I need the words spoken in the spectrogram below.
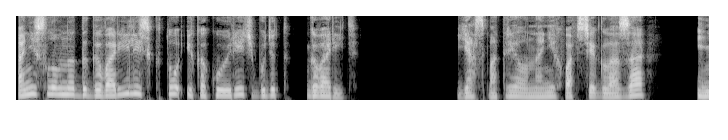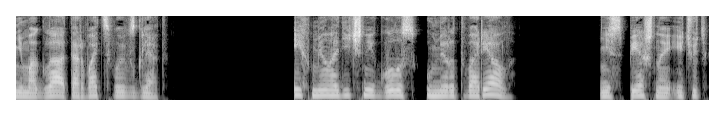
Они словно договорились, кто и какую речь будет говорить. Я смотрела на них во все глаза и не могла оторвать свой взгляд. Их мелодичный голос умиротворял, Неспешная и чуть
